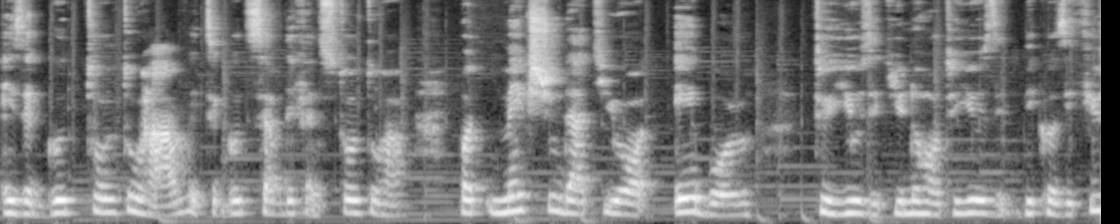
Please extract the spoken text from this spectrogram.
is a good tool to have. It's a good self-defense tool to have, but make sure that you are able to use it, you know how to use it. Because if you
